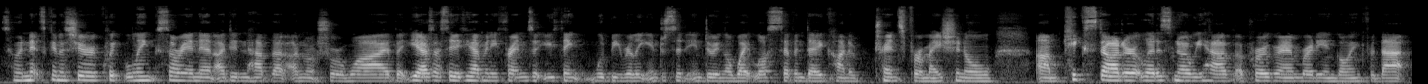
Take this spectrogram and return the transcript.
So Annette's going to share a quick link. Sorry, Annette, I didn't have that. I'm not sure why. But yeah, as I said, if you have any friends that you think would be really interested in doing a weight loss seven day kind of transformational um, Kickstarter, let us know. We have a program ready and going for that.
